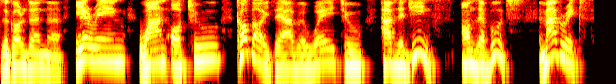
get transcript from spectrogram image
the golden uh, earring, one or two. Cowboys, they have a way to have the jeans on their boots. Mavericks,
